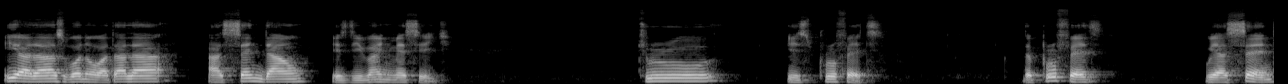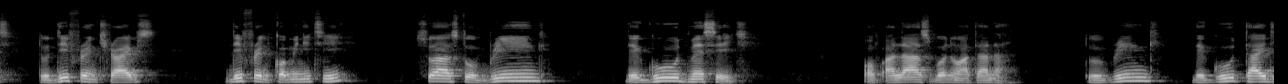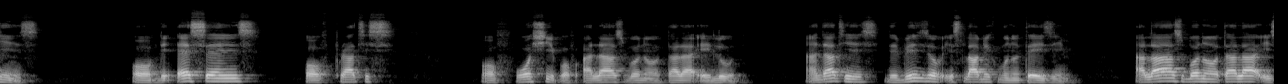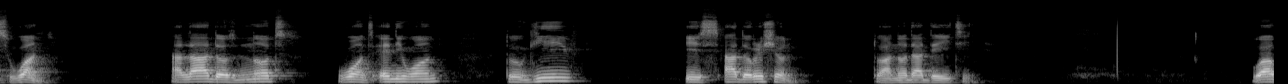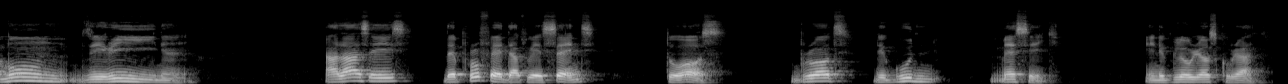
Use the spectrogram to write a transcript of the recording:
He Allah subhanahu wa ta'ala has sent down His divine message through His prophets. The prophets were sent to different tribes, different community, so as to bring the good message of Allah subhanahu wa ta'ala, to bring the good tidings of the essence of practice of worship of Allah subhanahu wa ta'ala alone. And that is the basis of Islamic monotheism. Allah subhanahu wa ta'ala is one. Allah does not want anyone to give his adoration to another deity. وَمُنذِرِينَ Allah says, the prophet that were sent to us brought the good message in the glorious Quran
